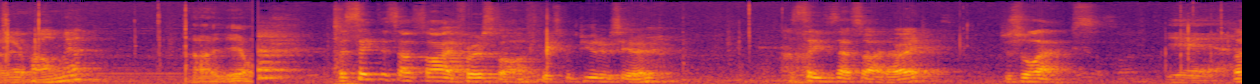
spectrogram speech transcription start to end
There, there a problem yet? Uh, yeah. Let's take this outside first off. There's computers here. Let's take this outside, alright? Just relax. Yeah.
